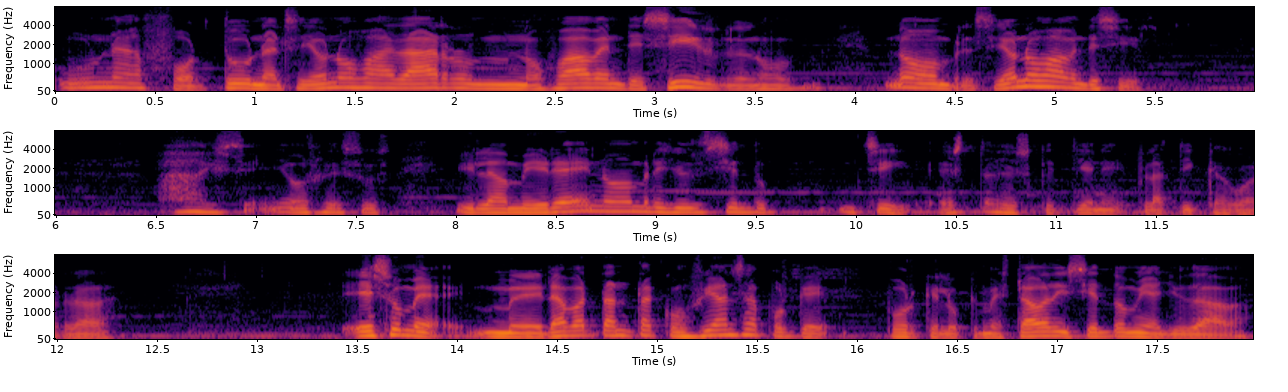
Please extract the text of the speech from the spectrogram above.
una fortuna, el Señor nos va a dar, nos va a bendecir. No, hombre, el Señor nos va a bendecir. Ay, Señor Jesús. Y la miré, no, hombre, yo diciendo, sí, esta es que tiene platica guardada. Eso me, me daba tanta confianza porque, porque lo que me estaba diciendo me ayudaba.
